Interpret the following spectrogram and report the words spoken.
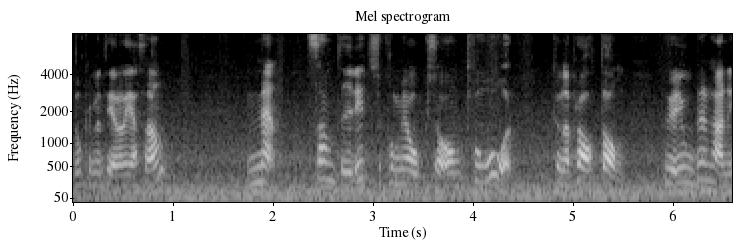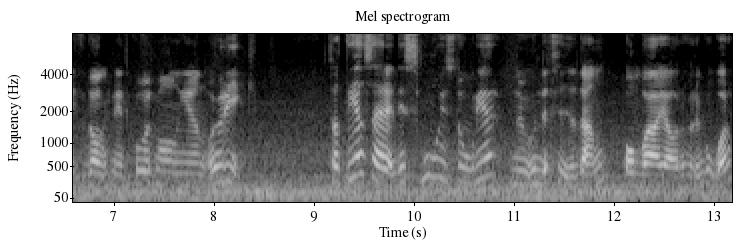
dokumentera resan. Men samtidigt så kommer jag också om två år kunna prata om hur jag gjorde den här 90 dagars 90 utmaningen och hur det gick. Så att dels är det, det är små historier nu under tiden om vad jag gör och hur det går.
